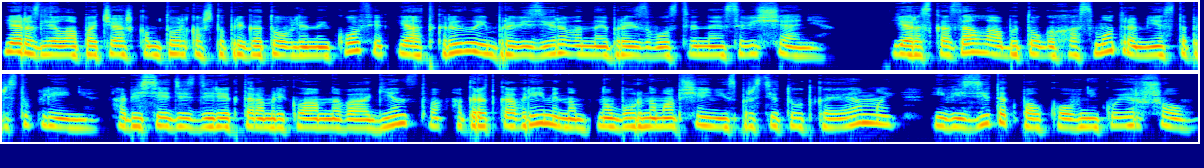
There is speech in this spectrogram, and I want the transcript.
Я разлила по чашкам только что приготовленный кофе и открыла импровизированное производственное совещание. Я рассказала об итогах осмотра места преступления, о беседе с директором рекламного агентства, о кратковременном, но бурном общении с проституткой Эммой и визита к полковнику Ершову.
